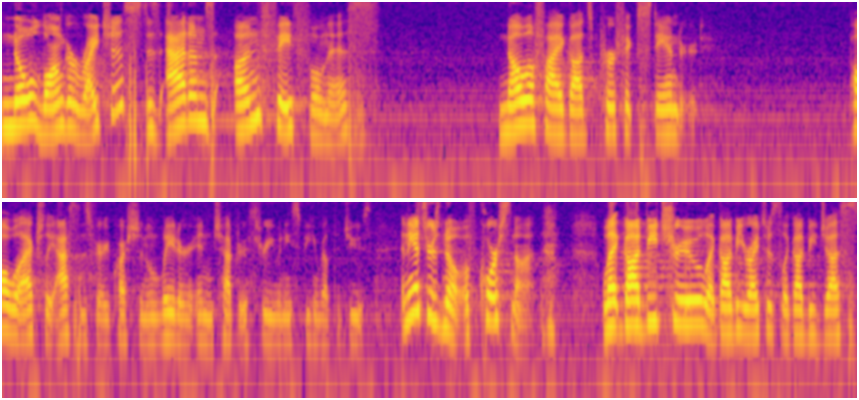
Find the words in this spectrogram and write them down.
no longer righteous? Does Adam's unfaithfulness nullify God's perfect standard? Paul will actually ask this very question later in chapter 3 when he's speaking about the Jews. And the answer is no, of course not. let God be true, let God be righteous, let God be just,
